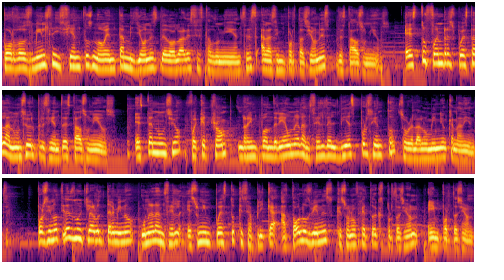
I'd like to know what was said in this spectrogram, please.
por 2.690 millones de dólares estadounidenses a las importaciones de Estados Unidos. Esto fue en respuesta al anuncio del presidente de Estados Unidos. Este anuncio fue que Trump reimpondría un arancel del 10% sobre el aluminio canadiense. Por si no tienes muy claro el término, un arancel es un impuesto que se aplica a todos los bienes que son objeto de exportación e importación.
